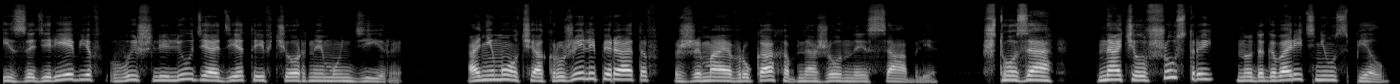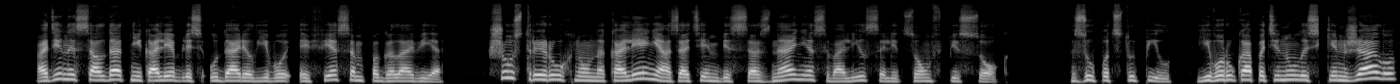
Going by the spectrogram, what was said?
из-за деревьев вышли люди, одетые в черные мундиры. Они молча окружили пиратов, сжимая в руках обнаженные сабли. «Что за...» — начал Шустрый, но договорить не успел. Один из солдат, не колеблясь, ударил его эфесом по голове. Шустрый рухнул на колени, а затем без сознания свалился лицом в песок. Зуб отступил. Его рука потянулась к кинжалу,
